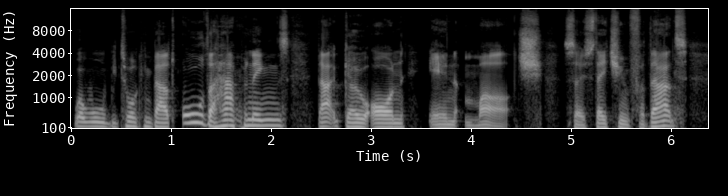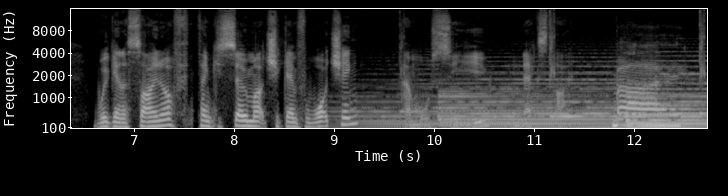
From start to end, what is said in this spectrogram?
where we'll be talking about all the happenings that go on in March. So stay tuned for that. We're going to sign off. Thank you so much again for watching, and we'll see you next time. Bye.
